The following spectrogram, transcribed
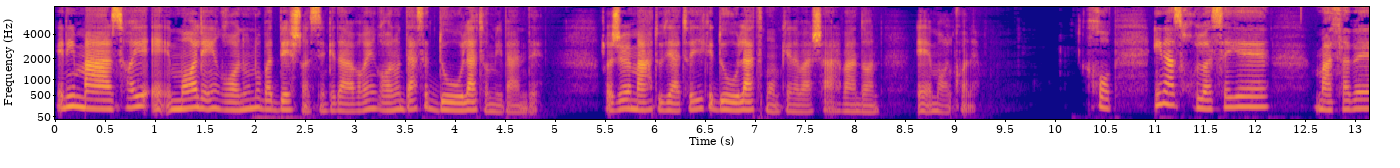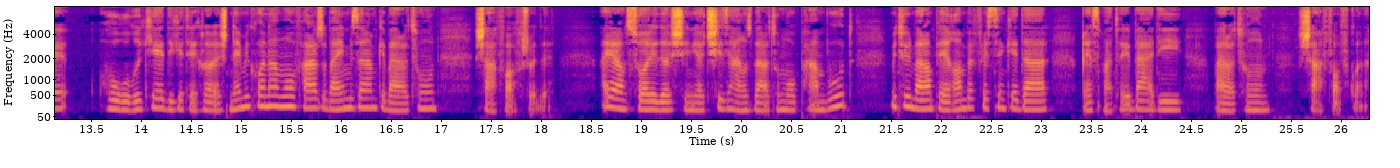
یعنی مرزهای اعمال این قانون رو باید بشناسیم که در واقع این قانون دست دولت رو میبنده. راجع به محدودیت هایی که دولت ممکنه بر شهروندان اعمال کنه. خب این از خلاصه مطلب حقوقی که دیگه تکرارش نمی کنم و فرض رو بر این می‌ذارم که براتون شفاف شده. اگرم سوالی داشتین یا چیزی هنوز براتون مبهم بود می‌تونین برام پیغام بفرستین که در قسمت های بعدی براتون شفاف کنم.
